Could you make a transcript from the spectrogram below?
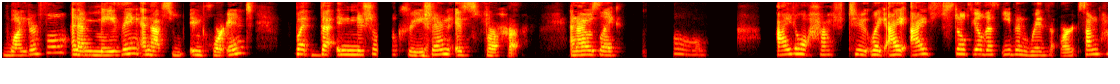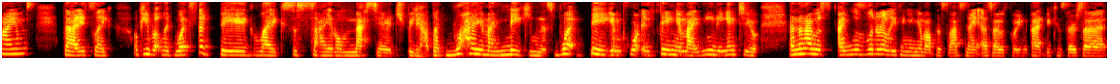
wonderful and amazing, and that's important but the initial creation is for her. And i was like oh i don't have to like i i still feel this even with art sometimes that it's like okay but like what's the big like societal message behind like why am i making this? What big important thing am i leaning into? And then i was i was literally thinking about this last night as i was going to bed because there's a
